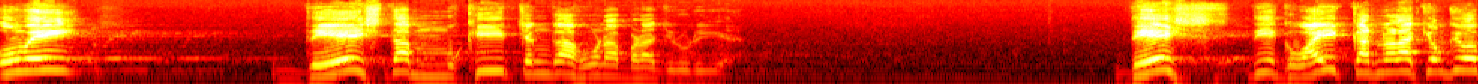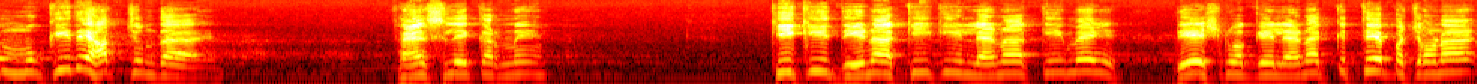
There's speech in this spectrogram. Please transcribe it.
ਉਵੇਂ ਹੀ ਦੇਸ਼ ਦਾ ਮੁਖੀ ਚੰਗਾ ਹੋਣਾ ਬੜਾ ਜ਼ਰੂਰੀ ਹੈ। ਦੇਸ਼ ਦੀ ਅਗਵਾਈ ਕਰਨ ਵਾਲਾ ਕਿਉਂਕਿ ਉਹ ਮੁਖੀ ਦੇ ਹੱਥ 'ਚ ਹੁੰਦਾ ਹੈ। ਫੈਸਲੇ ਕਰਨੇ, ਕੀ ਕੀ ਦੇਣਾ, ਕੀ ਕੀ ਲੈਣਾ, ਕਿਵੇਂ ਦੇਸ਼ ਨੂੰ ਅੱਗੇ ਲੈਣਾ, ਕਿੱਥੇ ਪਹੁੰਚਾਉਣਾ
